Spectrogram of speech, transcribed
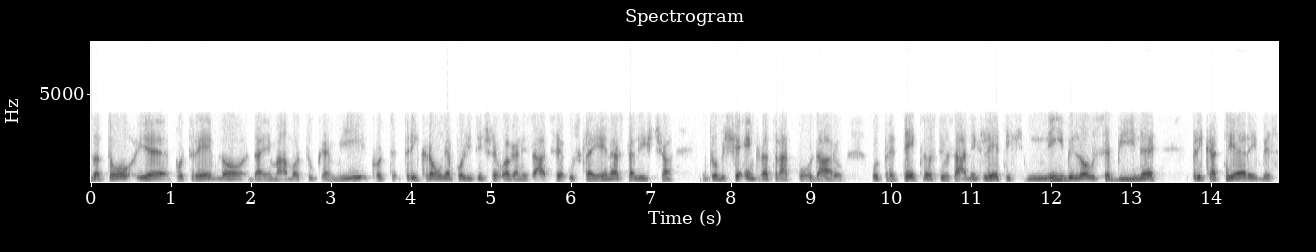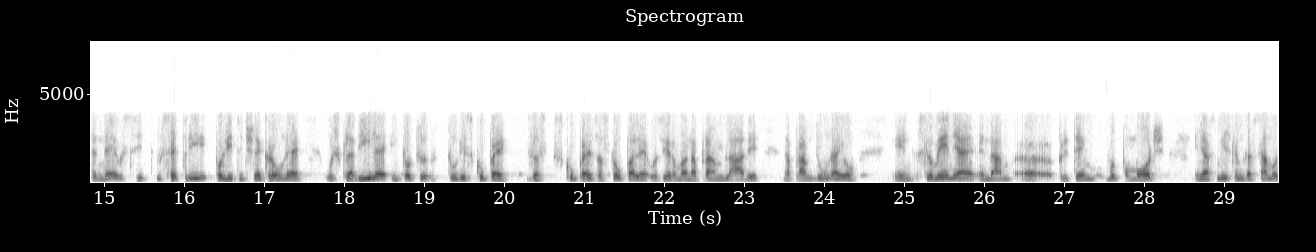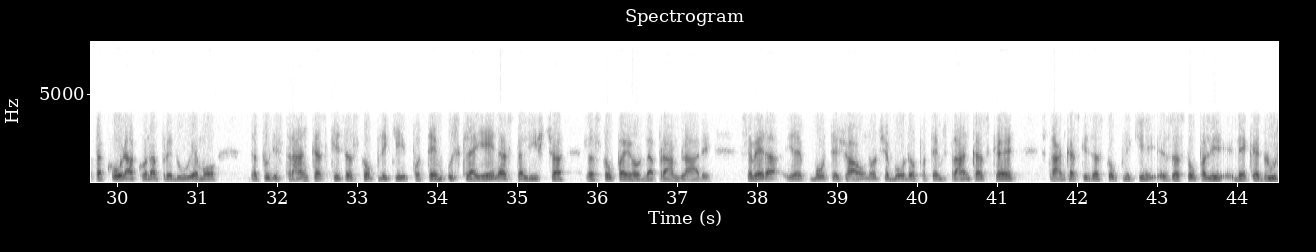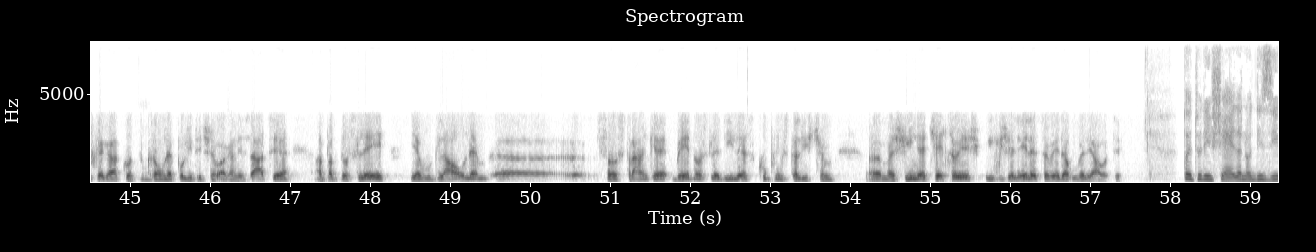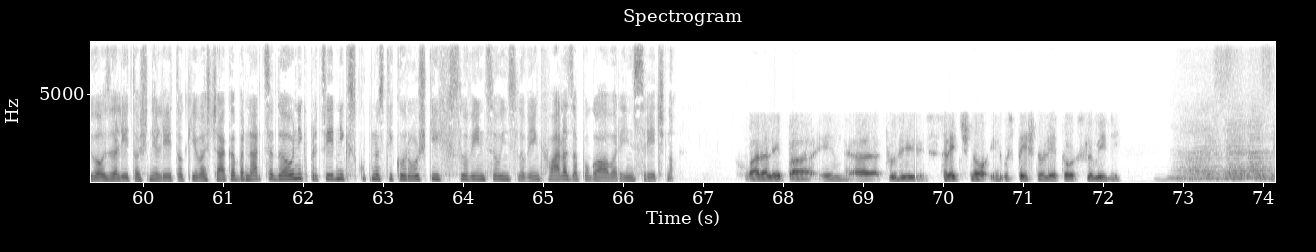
zato je potrebno, da imamo tukaj mi kot tri krovne politične organizacije usklajena stališča in to bi še enkrat rad poudaril. V preteklosti, v zadnjih letih ni bilo vsebine, pri kateri bi se ne vsi, vse tri politične krovne uskladile in to tudi skupaj, skupaj zastopale oziroma napram vladi, napram Dunaju. In Slovenija je nam uh, pri tem v pomoč in jaz mislim, da samo tako lahko napredujemo, da tudi strankarski zastopniki potem usklajena stališča zastopajo napram vladi. Seveda je bo težavno, če bodo potem strankarske, strankarski zastopniki zastopali nekaj drugega kot krovne politične organizacije, ampak doslej je v glavnem uh, so stranke vedno sledile skupnim stališčem uh, mašine, če so jih želele seveda uveljaviti. To je tudi še eden od izzivov za letošnje leto, ki vas čaka. Bernard Sadovnik, predsednik skupnosti koroških slovencev in slovenk, hvala za pogovor in srečno. Hvala lepa in uh, tudi srečno in uspešno leto Sloveniji. Naj se nas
